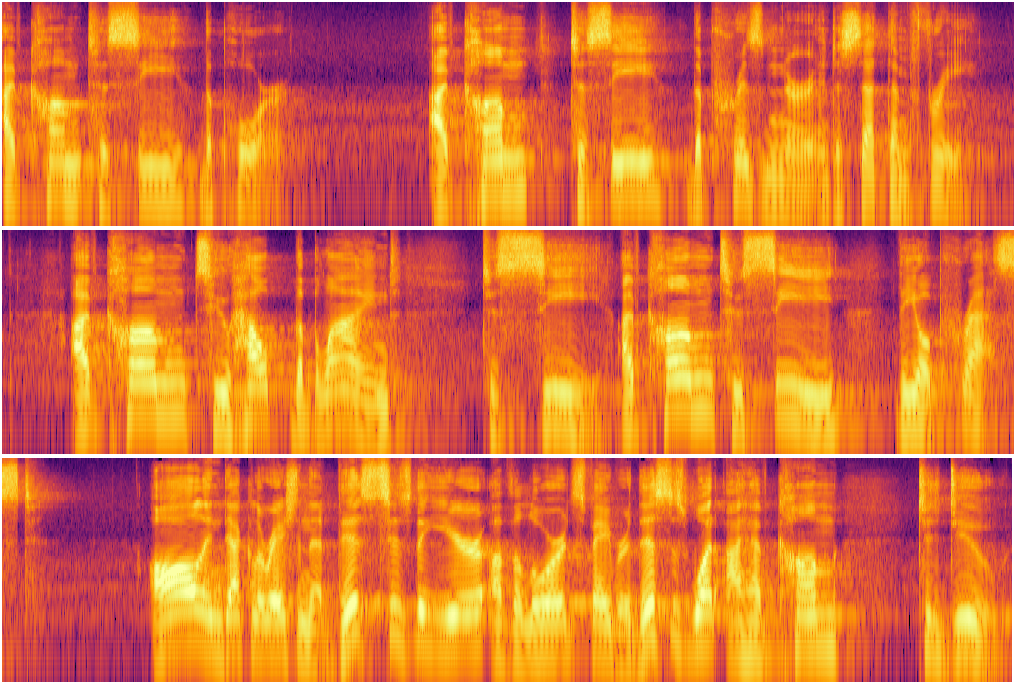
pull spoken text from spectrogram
I've come to see the poor. I've come to see the prisoner and to set them free. I've come to help the blind to see. I've come to see the oppressed all in declaration that this is the year of the Lord's favor. This is what I have come to do.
